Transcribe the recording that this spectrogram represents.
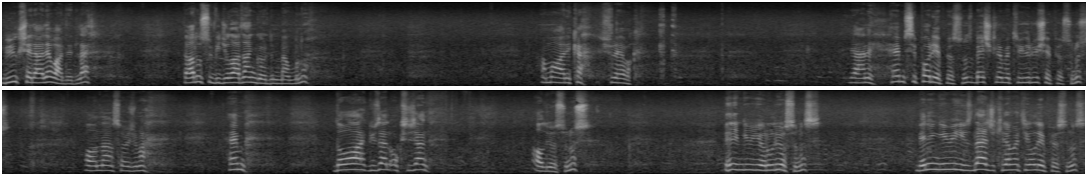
Büyük şelale var dediler. Daha doğrusu videolardan gördüm ben bunu. Ama harika. Şuraya bak. Yani hem spor yapıyorsunuz, 5 kilometre yürüyüş yapıyorsunuz. Ondan sonracıma hem doğa güzel oksijen alıyorsunuz. Benim gibi yoruluyorsunuz. Benim gibi yüzlerce kilometre yol yapıyorsunuz.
